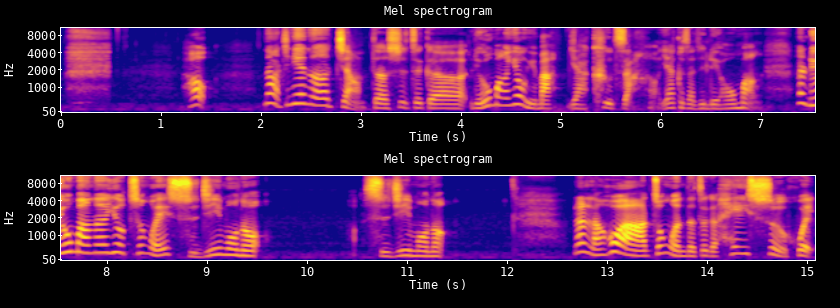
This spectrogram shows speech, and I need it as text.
好，那今天呢讲的是这个流氓用语嘛？亚克扎，好，亚克扎是流氓。那流氓呢又称为史基摩诺。实寂么呢？那然后啊，中文的这个黑社会，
